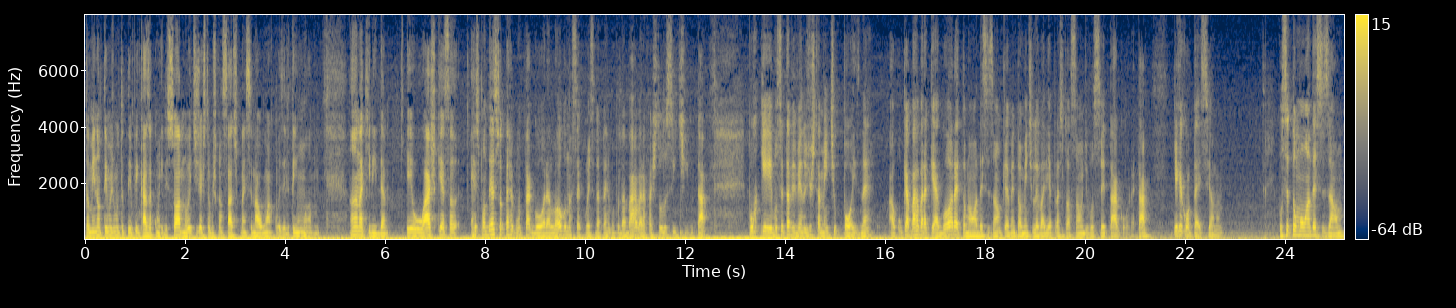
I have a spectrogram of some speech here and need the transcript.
Também não temos muito tempo em casa com ele. Só à noite já estamos cansados para ensinar alguma coisa. Ele tem um ano. Ana, querida, eu acho que essa responder a sua pergunta agora, logo na sequência da pergunta da Bárbara, faz todo sentido, tá? Porque você está vivendo justamente o pós, né? O que a Bárbara quer agora é tomar uma decisão que eventualmente levaria para a situação onde você está agora, tá? O que, que acontece, Ana? Você tomou uma decisão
